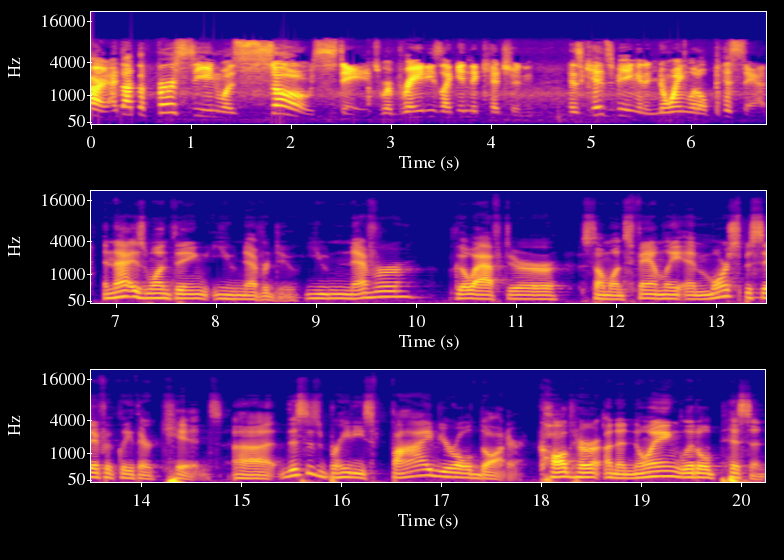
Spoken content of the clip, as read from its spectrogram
All right, I thought the first scene was so staged, where Brady's like in the kitchen, his kid's being an annoying little pissant. And that is one thing you never do. You never go after someone's family and more specifically their kids. Uh, this is Brady's five year old daughter called her an annoying little pissant.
